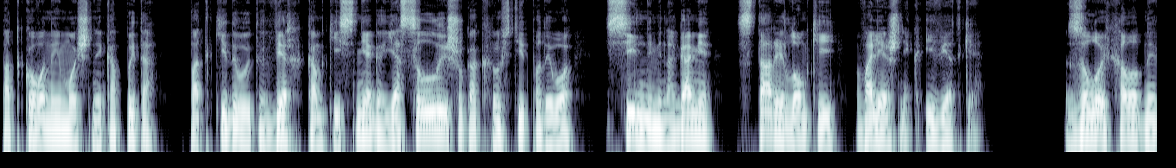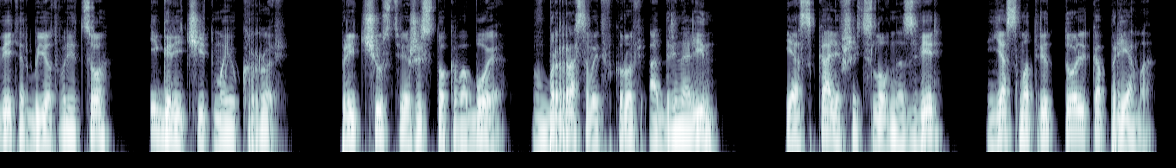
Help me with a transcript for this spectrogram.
Подкованные мощные копыта подкидывают вверх комки снега, я слышу, как хрустит под его сильными ногами старый ломкий валежник и ветки. Злой холодный ветер бьет в лицо и горячит мою кровь. Предчувствие жестокого боя вбрасывает в кровь адреналин, и, оскалившись, словно зверь, я смотрю только прямо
